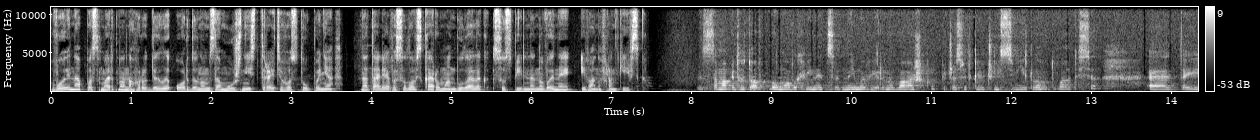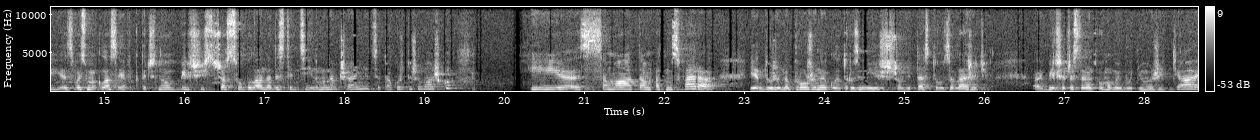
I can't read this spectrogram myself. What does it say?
Воїна посмертно нагородили орденом за мужність третього ступеня. Наталія Веселовська, Роман Булелик, Суспільне новини, Івано-Франківськ. Сама підготовка в умовах війни це неймовірно важко. Під час відключень світла готуватися. Е, Та й з восьмого класу я фактично більшість часу була на дистанційному навчанні, це також дуже важко. І сама там атмосфера є дуже напруженою, коли ти розумієш, що від тесту залежить більша частина твого майбутнього життя.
